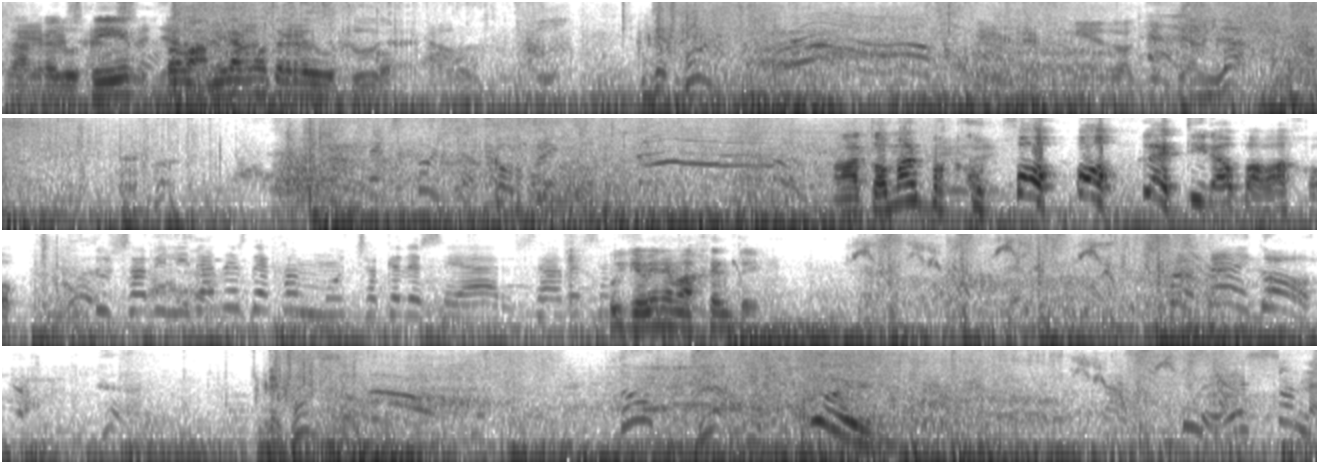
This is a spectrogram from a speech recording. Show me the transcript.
Sea, reducir. Toma, mira cómo te reduzco. ¡Tienes miedo a que te Confringo. A tomar por culo. La he tirado para abajo. Tus habilidades dejan mucho que desear, ¿sabes? Uy, que viene más gente. Uy. No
